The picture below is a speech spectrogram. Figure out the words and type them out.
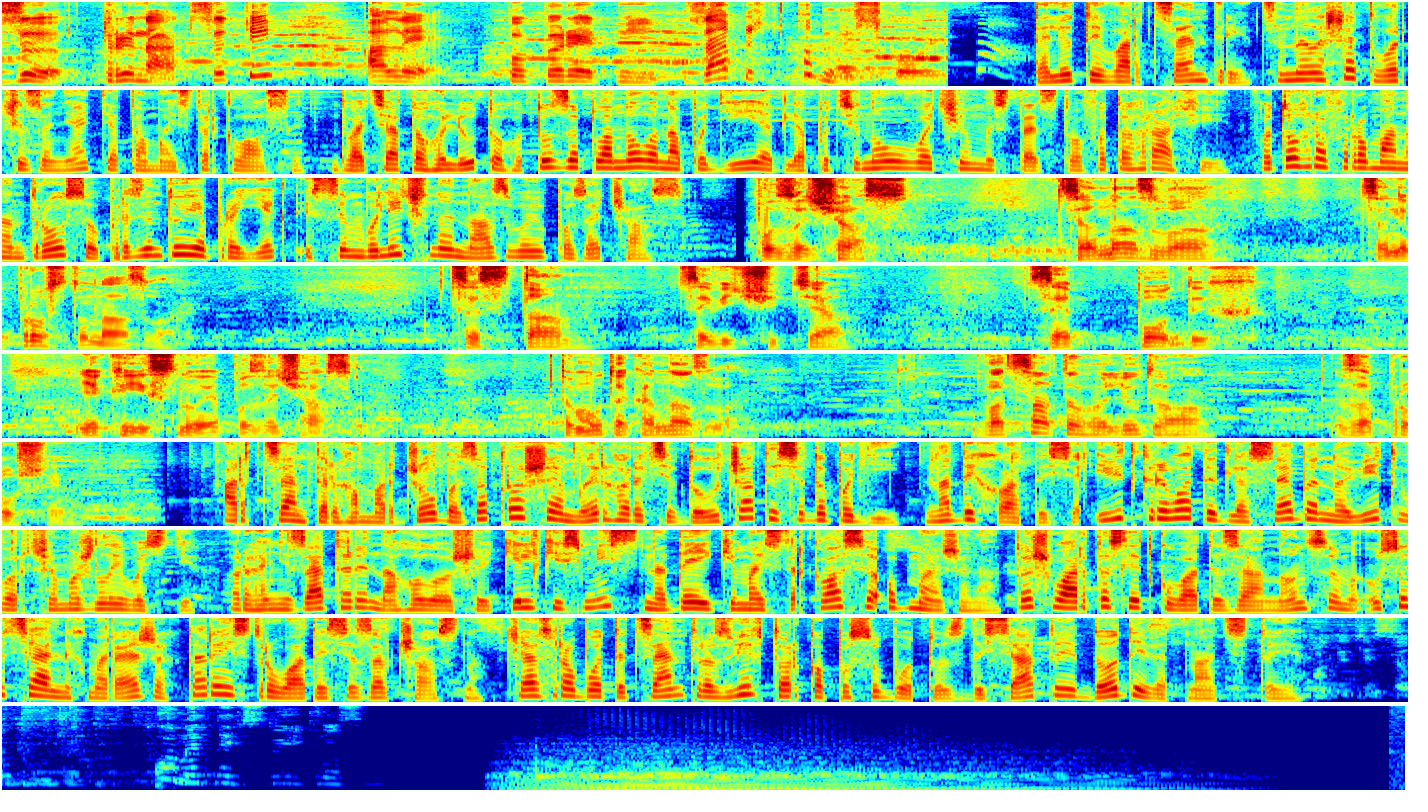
з 13, але попередній запис обов'язковий. Та лютий в арт-центрі це не лише творчі заняття та майстер-класи. 20 лютого тут запланована подія для поціновувачів мистецтва фотографії. Фотограф Роман Андросов презентує проєкт із символічною назвою Позачас. Позачас. Ця назва це не просто назва. Це стан, це відчуття, це подих, який існує поза часом. Тому така назва. 20 лютого запрошую. Арт-центр Гамарджоба запрошує миргородців долучатися до подій, надихатися і відкривати для себе нові творчі можливості. Організатори наголошують, кількість місць на деякі майстер-класи обмежена, тож варто слідкувати за анонсами у соціальних мережах та реєструватися завчасно. Час роботи центру з вівторка по суботу з 10 до 19.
